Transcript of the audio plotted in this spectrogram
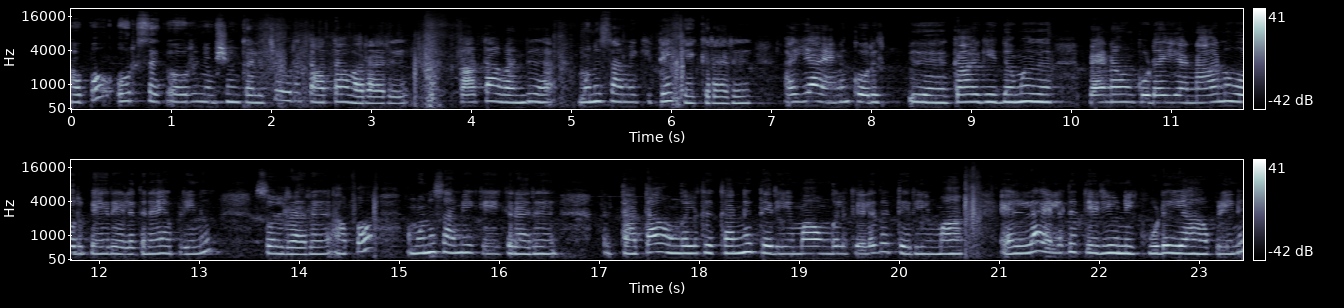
அப்போ ஒரு செக் ஒரு நிமிஷம் கழித்து ஒரு தாத்தா வராரு. தாத்தா வந்து முனுசாமி கிட்டே கேட்குறாரு ஐயா எனக்கு ஒரு காகிதமும் பேனாவும் கூட ஐயா. நானும் ஒரு பேர் எழுதுறேன் அப்படின்னு சொல்கிறாரு அப்போ முனுசாமி கேட்குறாரு தாத்தா உங்களுக்கு கண்ணு தெரியுமா? உங்களுக்கு எழுத தெரியுமா? எல்லாம் எழுத தெரியும். நீ கூடயா? அப்படின்னு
